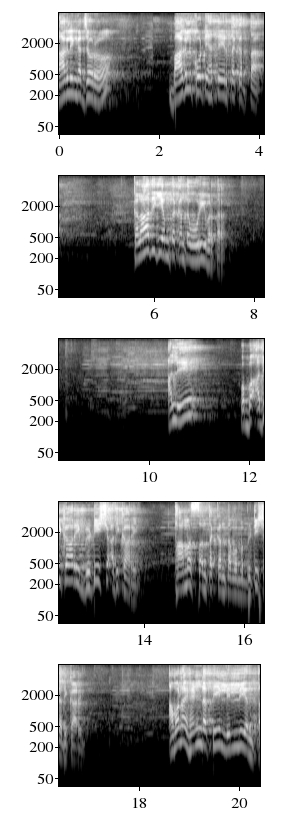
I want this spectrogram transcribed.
ನಾಗಲಿಂಗಜ್ಜವರು ಬಾಗಲಕೋಟೆ ಹತ್ತೆ ಇರ್ತಕ್ಕಂಥ ಕಲಾದಿಗಿ ಅಂತಕ್ಕಂಥ ಊರಿಗೆ ಬರ್ತಾರೆ. ಅಲ್ಲಿ ಒಬ್ಬ ಅಧಿಕಾರಿ, ಬ್ರಿಟಿಷ್ ಅಧಿಕಾರಿ, ಥಾಮಸ್ ಅಂತಕ್ಕಂಥ ಒಬ್ಬ ಬ್ರಿಟಿಷ್ ಅಧಿಕಾರಿ, ಅವನ ಹೆಂಡತಿ ಲಿಲ್ಲಿ ಅಂತ.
